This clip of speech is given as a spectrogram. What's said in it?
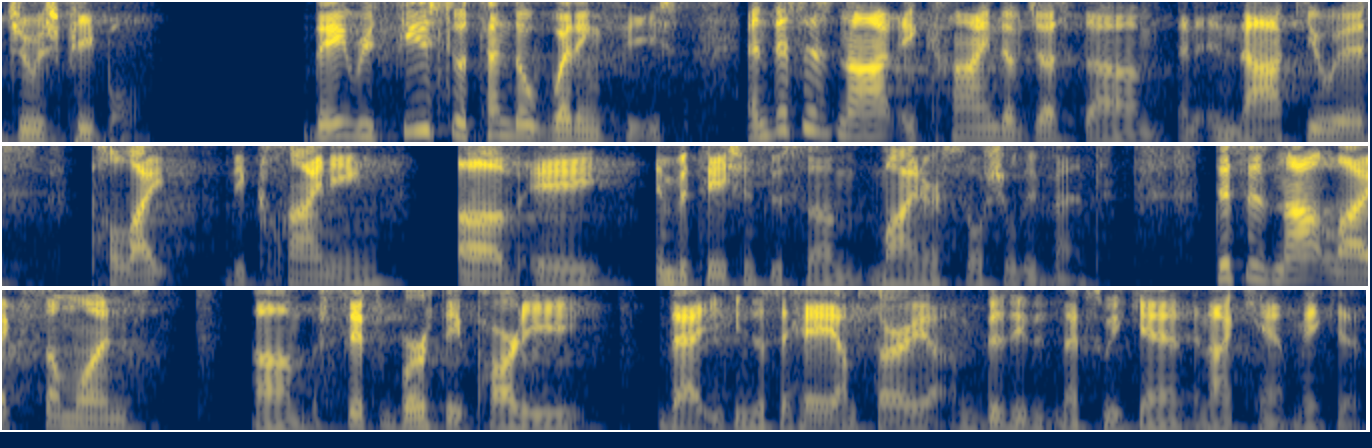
Jewish people. They refuse to attend the wedding feast, and this is not a kind of just um, an innocuous, polite declining of a invitation to some minor social event. This is not like someone's um, fifth birthday party that you can just say, hey, I'm sorry, I'm busy next weekend and I can't make it.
